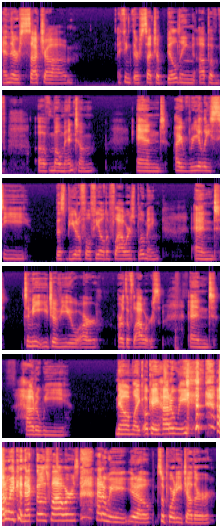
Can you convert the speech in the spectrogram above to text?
and there's such a, I think there's such a building up of, of momentum. And I really see this beautiful field of flowers blooming. And to me, each of you are are the flowers. And how do we now I'm like, okay, how do we how do we connect those flowers? How do we, you know, support each other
